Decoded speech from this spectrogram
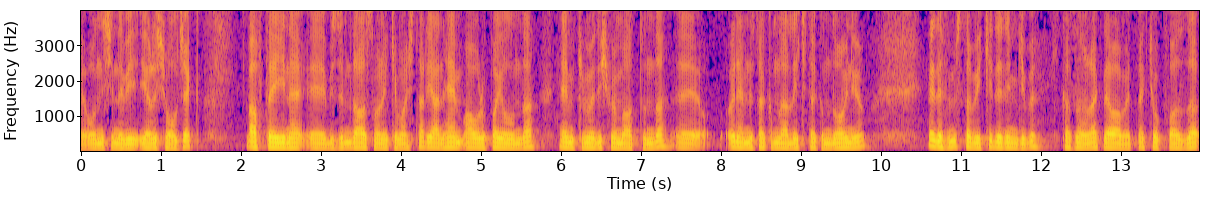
e, onun içinde bir yarış olacak. Haftaya yine e, bizim daha sonraki maçlar yani hem Avrupa yolunda hem küme düşmeme hattında e, önemli takımlarla iki takım da oynuyor. Hedefimiz tabii ki dediğim gibi kazanarak devam etmek. Çok fazla e,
